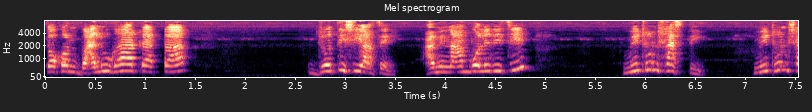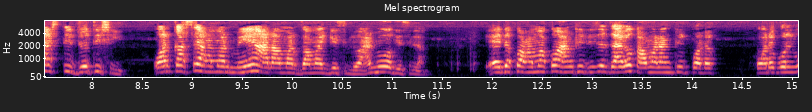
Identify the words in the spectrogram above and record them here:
তখন বালুঘাট একটা জ্যোতিষী আছে। আমি নাম বলে দিচ্ছি, মিঠুন শাস্তি মিঠুন শাস্তি জ্যোতিষী। ওর কাছে আমার মেয়ে আর আমার জামাই গেছিল, আমিও গেছিলাম। এই দেখো, আমাকেও আংটি দিতে যাই হোক, আমার আংটির পরে পরে বলব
